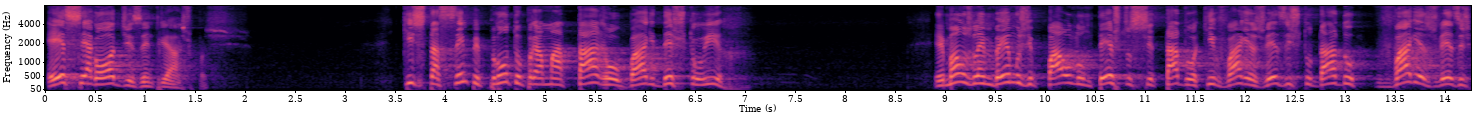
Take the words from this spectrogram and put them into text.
Esse Herodes, entre aspas, que está sempre pronto para matar, roubar e destruir. Irmãos, lembremos de Paulo, um texto citado aqui várias vezes, estudado várias vezes,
